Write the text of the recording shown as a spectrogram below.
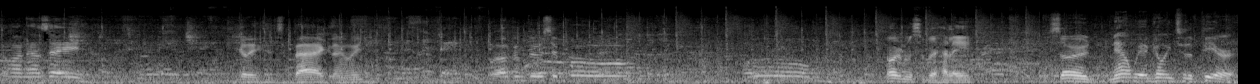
Come on, Jose. We gotta get your bag, don't we? Welcome to Cebu. Welcome to Cebu, Halle. So now we are going to the pier,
